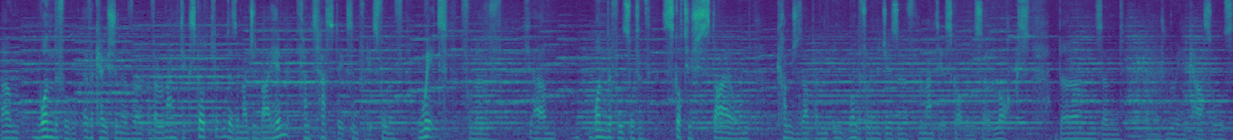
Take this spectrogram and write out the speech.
um, wonderful evocation of a, of a romantic Scotland, as imagined by him. Fantastic symphony. It's full of wit, full of um, wonderful sort of Scottish style and conjures up wonderful images of romantic Scotland, so locks, burns and, and ruined castles.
